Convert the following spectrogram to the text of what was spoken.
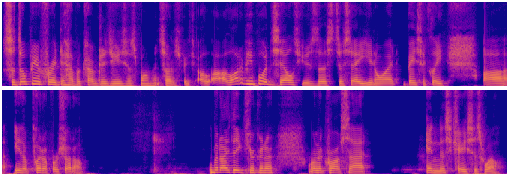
So don't be afraid to have a come to Jesus moment, so to speak. A, a lot of people in sales use this to say, you know what, basically, uh, either put up or shut up. But I think you're going to run across that in this case as well.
